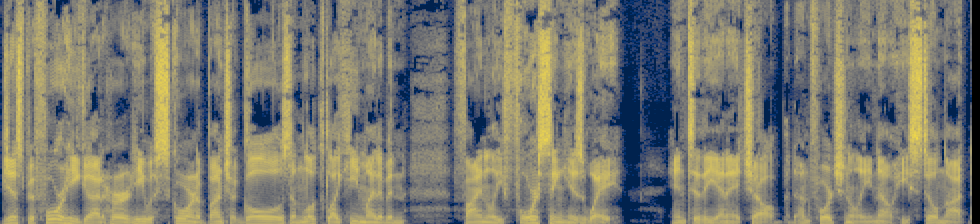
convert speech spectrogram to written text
just before he got hurt, he was scoring a bunch of goals and looked like he might have been finally forcing his way into the NHL. But unfortunately, no, he's still not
